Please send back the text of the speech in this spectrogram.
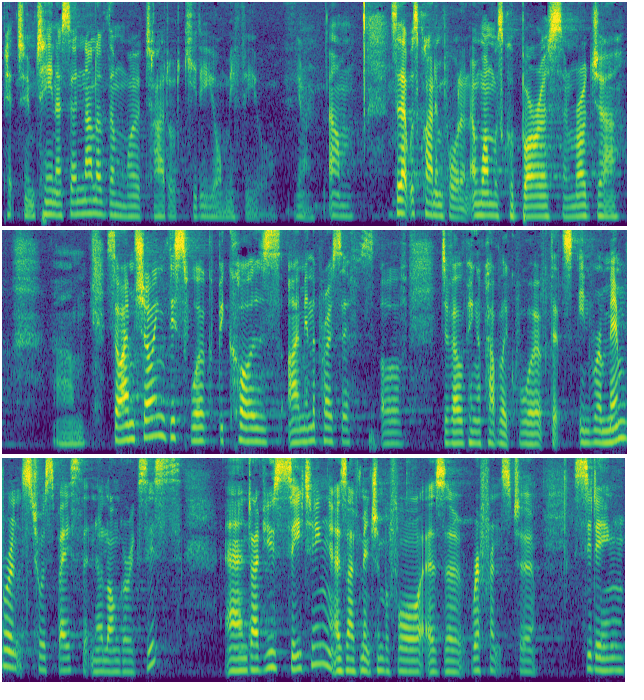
Pet Tomb Tina. So none of them were titled Kitty or Miffy or, you know. Um, so that was quite important. And one was called Boris and Roger. Um, so I'm showing this work because I'm in the process of developing a public work that's in remembrance to a space that no longer exists. And I've used seating, as I've mentioned before, as a reference to sitting,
